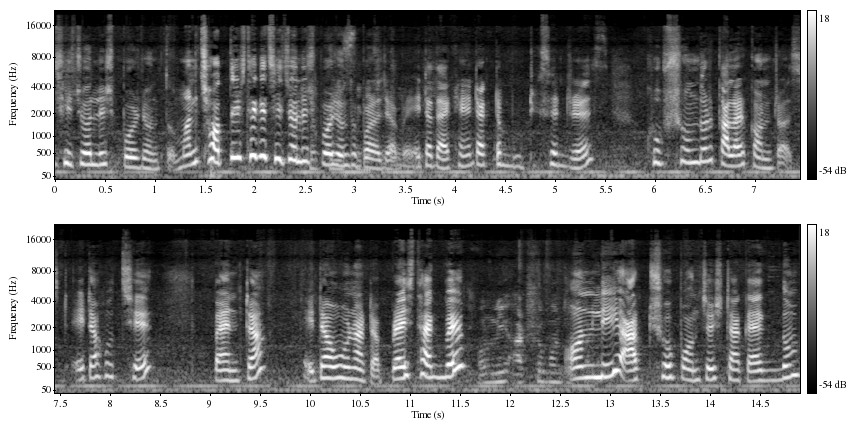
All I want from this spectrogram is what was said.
ছিচল্লিশ। পর্যন্ত। মানে ছত্রিশ থেকে ছিচল্লিশ পর্যন্ত পরা যাবে। এটা দেখেন এটা একটা বুটিক্সের ড্রেস। খুব সুন্দর কালার কন্ট্রাস্ট। এটা হচ্ছে প্যান্টটা। এটা ওনাটা। প্রাইস থাকবে অনলি আটশো পঞ্চাশ। টাকা। একদম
